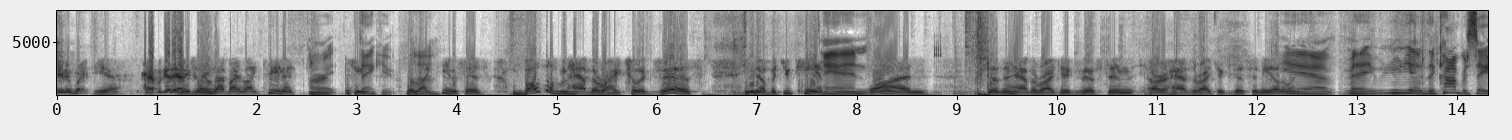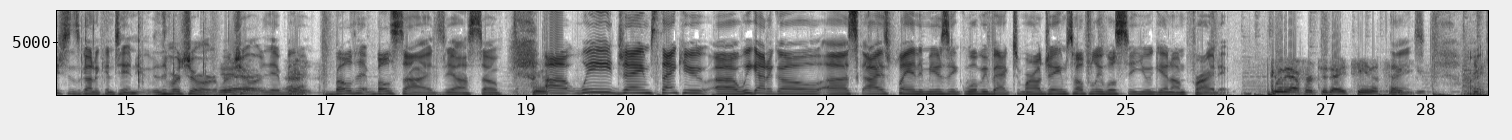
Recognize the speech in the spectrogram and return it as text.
Anyway, Yeah. have a good But- afternoon. But, but like Tina, All right, thank you. But like Tina says, both of them have the right to exist, you know. But you can't. And one doesn't have the right to exist in, or has the right to exist in the other one. Yeah, uh, you know, the conversation is going to continue for sure. For Yeah. sure, They're both both sides. Yeah. So, uh, we James, thank you. Uh, we got to go. Uh, Sky's playing the music. We'll be back tomorrow. James, hopefully, we'll see you again on Friday. Good effort today, Tina. Thank Thanks. All right.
